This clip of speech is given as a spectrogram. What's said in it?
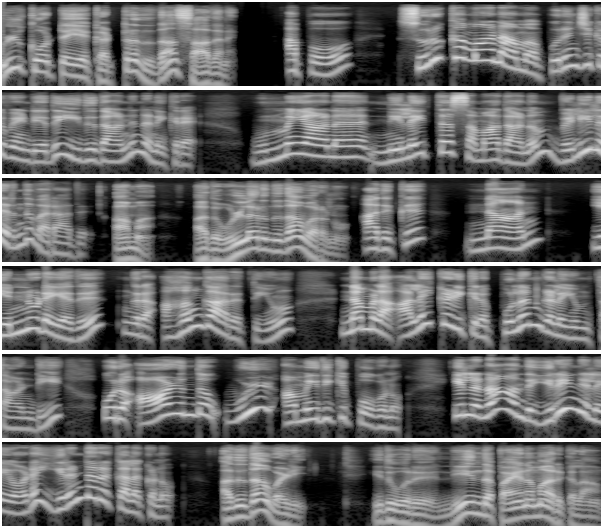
உள்கோட்டையை கட்டுறது தான் சாதனை. அப்போ சுருக்கமா நாம புரிஞ்சுக்க வேண்டியது இதுதான்னு நினைக்கிறேன். உண்மையான நிலைத்த சமாதானம் வெளியில இருந்து வராது. ஆமா அது உள்ள இருந்து தான் வரணும். அதுக்கு நான் என்னுடையதுங்கிற அகங்காரத்தையும் நம்மள அலைக்கழிக்கிற புலன்களையும் தாண்டி ஒரு ஆழ்ந்த உள் அமைதிக்கு போகணும். இல்லனா அந்த இறைநிலையோட இரண்டரை கலக்கணும். அதுதான் வழி. இது ஒரு நீண்ட பயணமா இருக்கலாம்.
